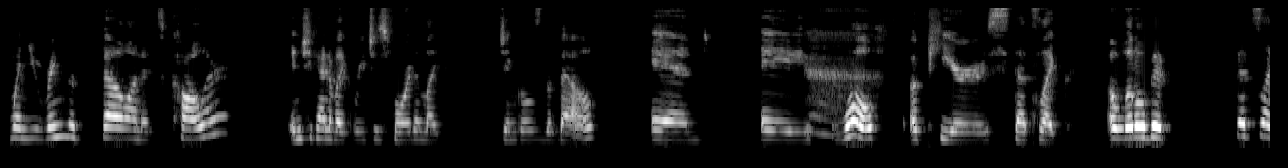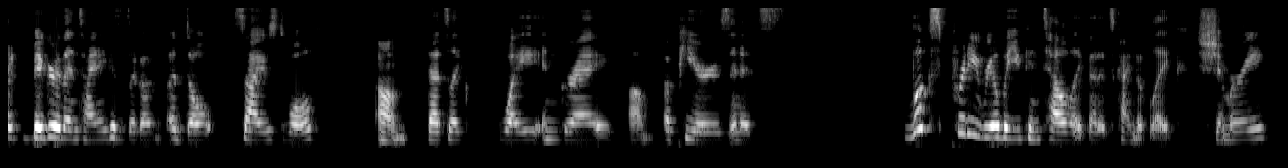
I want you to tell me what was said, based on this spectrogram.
when you ring the bell on its collar and she kind of like reaches forward and like jingles the bell and a wolf appears that's like a little bit that's like bigger than tiny because it's like a adult sized wolf um that's like white and gray um appears and it's looks pretty real but you can tell like that it's kind of like shimmery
